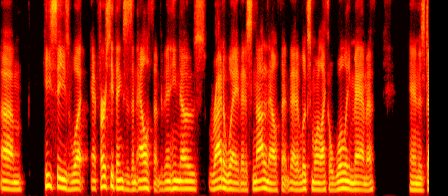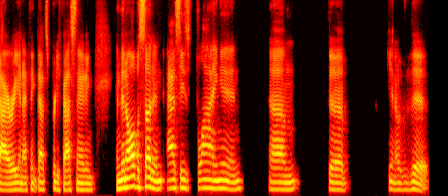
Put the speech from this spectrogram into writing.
um, he sees what at first he thinks is an elephant, but then he knows right away that it's not an elephant, that it looks more like a woolly mammoth in his diary. And I think that's pretty fascinating. And then all of a sudden, as he's flying in, um, the you know the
